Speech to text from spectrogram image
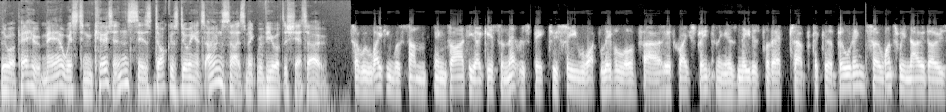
The Ruapehu Mayor, Weston Kirton, says DOC is doing its own seismic review of the chateau. So we're waiting with some anxiety, I guess, in that respect to see what level of uh, earthquake strengthening is needed for that uh, particular building. So once we know those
